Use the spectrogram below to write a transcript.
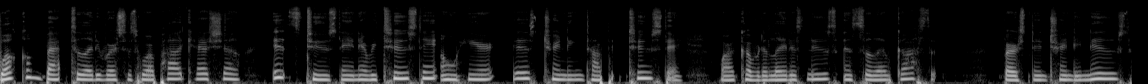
Welcome back to Lady vs. World podcast show. It's Tuesday, and every Tuesday on here is Trending Topic Tuesday, where I cover the latest news and celeb gossip. First in trending news,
